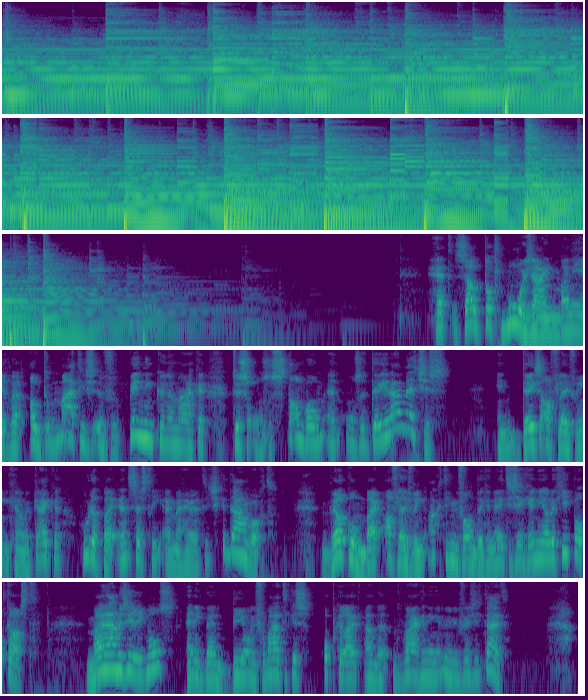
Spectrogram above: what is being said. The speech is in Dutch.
thank you Het zou toch mooi zijn wanneer we automatisch een verbinding kunnen maken tussen onze stamboom en onze DNA-matches. In deze aflevering gaan we kijken hoe dat bij Ancestry en MyHeritage gedaan wordt. Welkom bij aflevering 18 van de Genetische Genealogie Podcast. Mijn naam is Erik Mos en ik ben bioinformaticus opgeleid aan de Wageningen Universiteit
